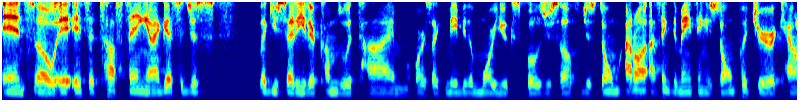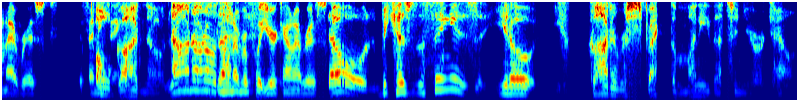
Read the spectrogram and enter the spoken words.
and so it, it's a tough thing and i guess it just like you said either comes with time or it's like maybe the more you expose yourself just don't i don't i think the main thing is don't put your account at risk if oh, anything Oh God, no, no, no, no. don't That, ever put your account at risk no, because the thing is, you know, you got to respect the money that's in your account.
